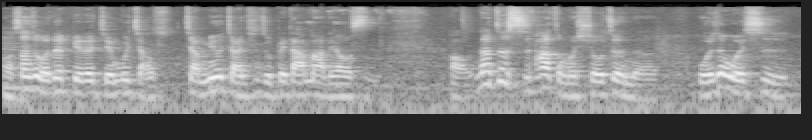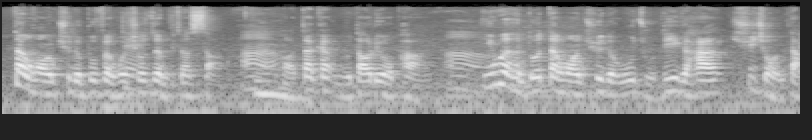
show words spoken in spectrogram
哦，上次我在别的节目讲讲没有讲清楚，被大家骂的要死。好，那这十趴怎么修正呢？我认为是蛋黄区的部分会修正比较少，嗯，好，大概五到六趴，嗯，因为很多蛋黄区的屋主，第一个他需求很大，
